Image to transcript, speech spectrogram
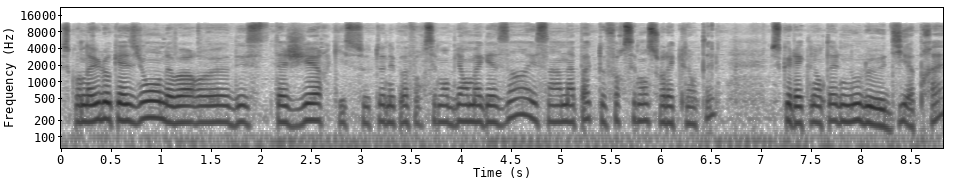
puisqu'on a eu l'occasion d'avoir euh, des stagiaires qui se tenaient pas forcément bien en magasin, et ça a un impact forcément sur la clientèle, puisque la clientèle nous le dit après.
